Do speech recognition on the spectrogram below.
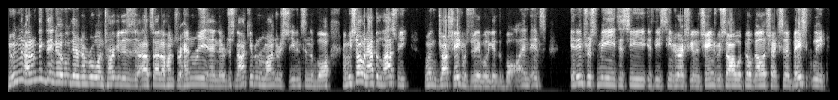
New England, I don't think they know who their number one target is outside of Hunter Henry, and they're just not giving Rhamondre Stevenson the ball. And we saw what happened last week when Josh Jacobs was able to get the ball. And it's it interests me to see if these teams are actually going to change. We saw what Bill Belichick said. Basically,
